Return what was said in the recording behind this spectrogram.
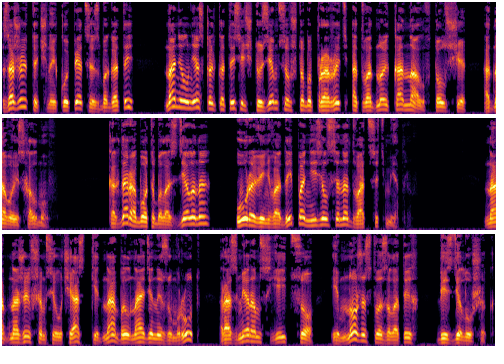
Зажиточный купец из богаты нанял несколько тысяч туземцев, чтобы прорыть отводной канал в толще одного из холмов. Когда работа была сделана, уровень воды понизился на 20 метров. На обнажившемся участке дна был найден изумруд размером с яйцо и множество золотых безделушек,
